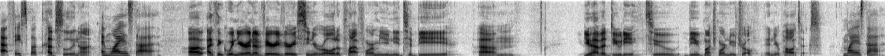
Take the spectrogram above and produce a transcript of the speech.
at Facebook? Absolutely not. And why is that? Uh, I think when you're in a very, very senior role at a platform, you need to be, um, you have a duty to be much more neutral in your politics. And why is that?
